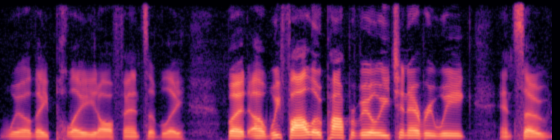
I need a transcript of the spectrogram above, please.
well they played offensively. But uh, we follow Poplarville each and every week, and so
